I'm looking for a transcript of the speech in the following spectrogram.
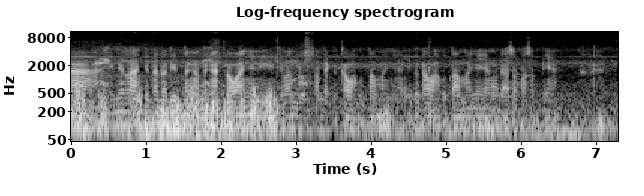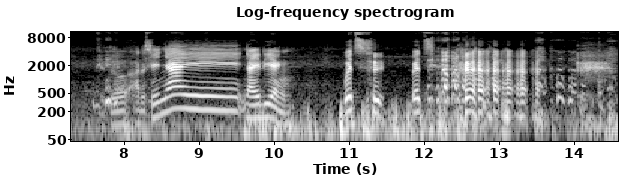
Nah, inilah kita udah di tengah-tengah kawahnya nih, cuman belum sampai ke kawah utamanya. Itu kawah utamanya yang ada asap-asapnya. Itu ada si Nyai, Nyai Dieng. Wits, wits.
